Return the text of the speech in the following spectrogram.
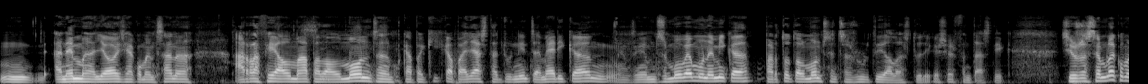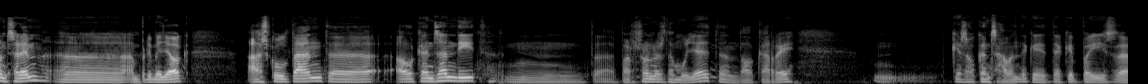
mm, anem allò ja començant a, a refer el mapa del món, cap aquí, cap allà, Estats Units, Amèrica, ens movem una mica per tot el món sense sortir de l'estudi, que això és fantàstic. Si us sembla, començarem, eh, en primer lloc, escoltant eh, el que ens han dit mm, de persones de Mollet, del carrer, mm, què és el que en saben d'aquest país eh,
